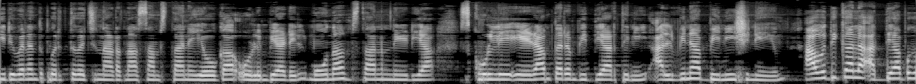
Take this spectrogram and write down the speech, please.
തിരുവനന്തപുരത്ത് വെച്ച് നടന്ന സംസ്ഥാന യോഗ ഒളിമ്പ്യാഡിൽ മൂന്നാം സ്ഥാനം നേടിയ സ്കൂളിലെ ഏഴാം തരം വിദ്യാർത്ഥിനി അൽവിന ബിനീഷിനെയും അവധിക്കാല അധ്യാപക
